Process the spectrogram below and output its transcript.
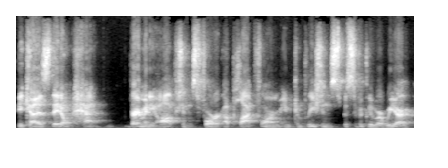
because they don't have very many options for a platform in completions, specifically where we are.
